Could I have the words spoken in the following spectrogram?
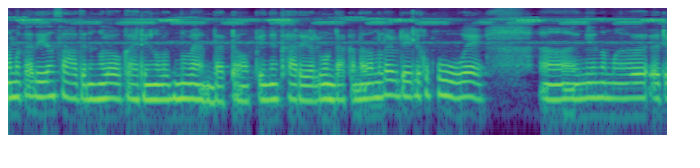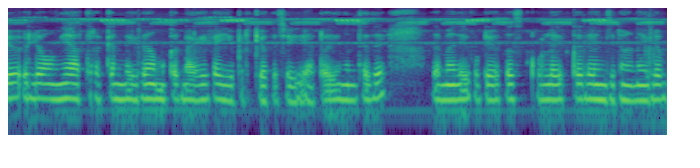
നമുക്കധികം സാധനങ്ങളോ കാര്യങ്ങളോ ഒന്നും വേണ്ട കേട്ടോ. പിന്നെ കറികളും ഉണ്ടാക്കണ്ട. നമ്മൾ എവിടെയെങ്കിലുമൊക്കെ പോവേ. ഇനി നമ്മൾ ഒരു ലോങ്ങ് യാത്രയൊക്കെ ഉണ്ടെങ്കിൽ നമുക്ക് ഉണ്ടാക്കി കയ്യിൽ പിടിക്കുകയൊക്കെ ചെയ്യാം കേട്ടോ. ഇങ്ങനത്തേത്. അതേമാതിരി കുട്ടികൾക്ക് സ്കൂളിലേക്ക് ലഞ്ചിനാണെങ്കിലും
